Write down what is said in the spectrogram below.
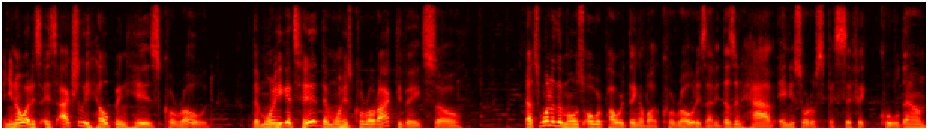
And you know what? It's, it's actually helping his corrode. The more he gets hit, the more his corrode activates. So that's one of the most overpowered thing about corrode is that it doesn't have any sort of specific cooldown.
